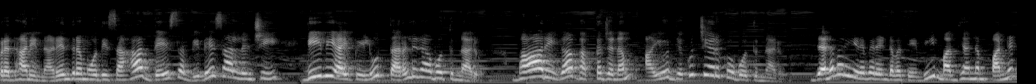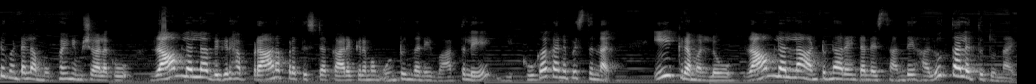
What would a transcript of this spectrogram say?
ప్రధాని నరేంద్ర మోదీ సహా దేశ విదేశాల నుంచి వివిఐపీలు తరలి రాబోతున్నారు భారీగా భక్తజనం అయోధ్యకు చేరుకోబోతున్నారు. జనవరి ఇరవై రెండవ తేదీ మధ్యాహ్నం పన్నెండు గంటల ముప్పై నిమిషాలకు రామ్లల్లా విగ్రహ ప్రాణ ప్రతిష్ఠ కార్యక్రమం ఉంటుందనే వార్తలే ఎక్కువగా కనిపిస్తున్నాయి. ఈ క్రమంలో రామ్లల్లా అంటున్నారేంటనే సందేహాలు తలెత్తుతున్నాయి.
